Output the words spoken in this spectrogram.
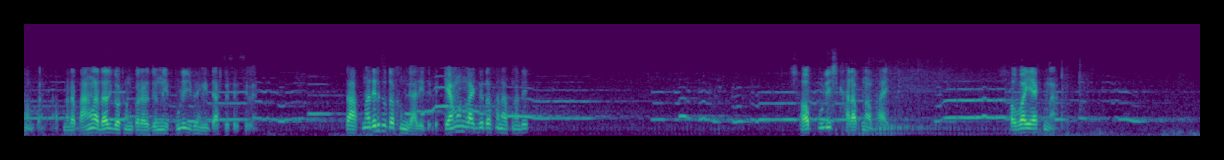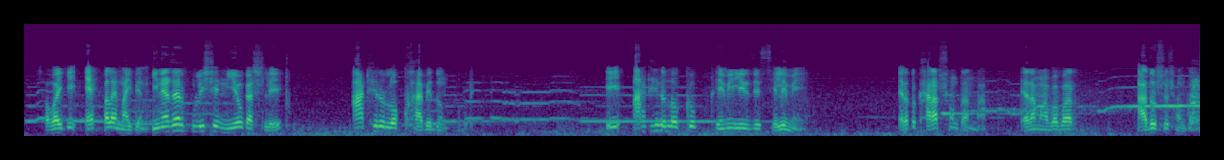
সন্তান। আপনারা বাংলাদেশ গঠন করার জন্য পুলিশ বাহিনীতে আসতে চেয়েছিলেন। তো আপনাদের তো তখন গালি দেবে। কেমন লাগবে তখন আপনাদের? সব পুলিশ খারাপ না ভাই। সবাই এক না। সবাইকে এক পালায় মাইবেন। তিন হাজার পুলিশের নিয়োগ আসলে আঠেরো লক্ষ আবেদন করে এই আঠেরো লক্ষ ফ্যামিলির যে ছেলে মেয়ে, এরা তো খারাপ সন্তান না। এরা মা বাবার আদর্শ সন্তান।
